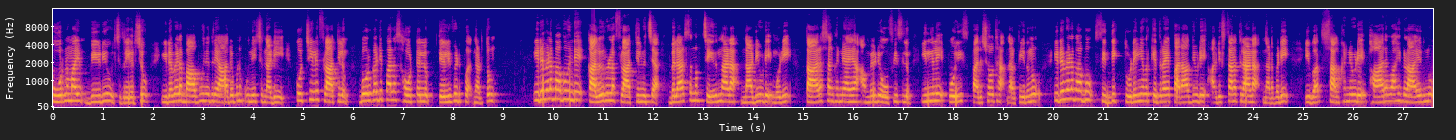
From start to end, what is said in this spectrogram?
പൂർണമായും വീഡിയോയിൽ ചിത്രീകരിച്ചു. ഇടവേള ബാബുവിനെതിരെ ആരോപണം ഉന്നയിച്ച നടി കൊച്ചിയിലെ ഫ്ളാറ്റിലും ബോൾഗാട്ടി പാലസ് ഹോട്ടലിലും തെളിവെടുപ്പ് നടത്തും. ഇടവേള ബാബുവിന്റെ കലൂരുള്ള ഫ്ളാറ്റിൽ വെച്ച് ബലാത്സംഗം ചെയ്തെന്നാണ് നടിയുടെ മൊഴി. താരസംഘടനയായ അമ്മയുടെ ഓഫീസിലും ഇന്നലെ പോലീസ് പരിശോധന നടത്തിയിരുന്നു. ഇടവേള ബാബു സിദ്ദിഖ് തുടങ്ങിയവർക്കെതിരായ പരാതിയുടെ അടിസ്ഥാനത്തിലാണ് നടപടി. ഇവർ സംഘടനയുടെ ഭാരവാഹികളായിരുന്നു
